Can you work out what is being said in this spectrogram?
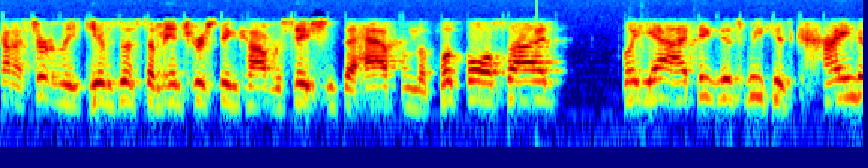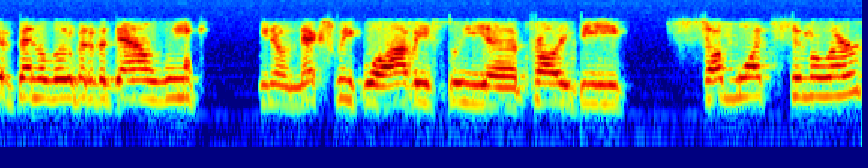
kind of certainly gives us some interesting conversations to have from the football side. But yeah, I think this week has kind of been a little bit of a down week. You know, next week will obviously uh, probably be somewhat similar.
